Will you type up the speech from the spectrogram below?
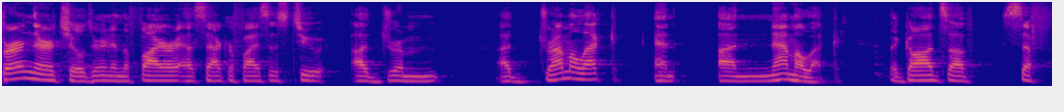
burn their children in the fire as sacrifices to Adram, Adramelech and Anamelech, the gods of Sepharvaim.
